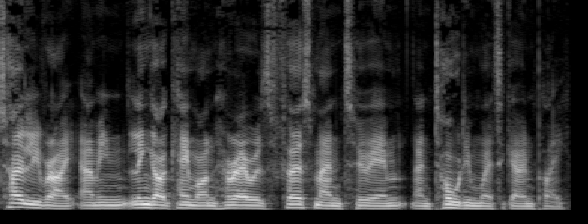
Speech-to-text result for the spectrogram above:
totally right. I mean, Lingard came on, Herrera was first man to him and told him where to go and play.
